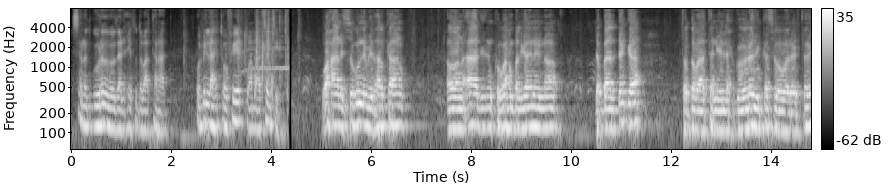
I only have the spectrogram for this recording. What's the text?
sanad guuradooda lix iyo toddobaatanaad. Wabilaahi towfiiq waa mahadsantiin waxaan isugu nimid halkan oon aada idinkuga hambalyeynaynaa dabaaldegga toddobaatan iyo lix guuradii ka soo wareegtay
